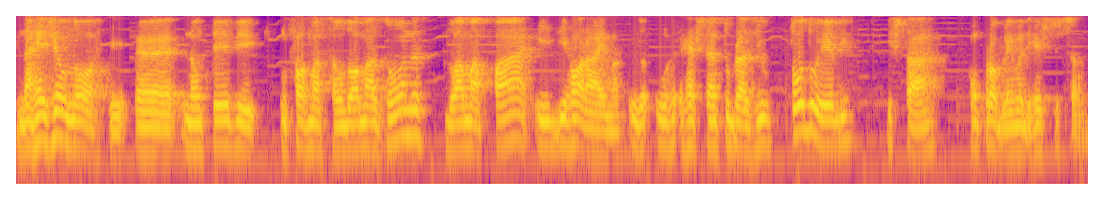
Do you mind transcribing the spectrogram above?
Na região Norte, eh, não teve informação do Amazonas, do Amapá e de Roraima. O restante do Brasil, todo ele está com problema de restrição.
